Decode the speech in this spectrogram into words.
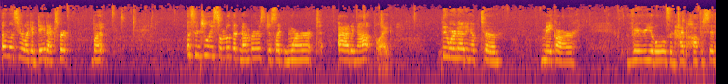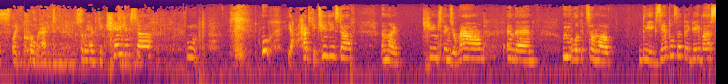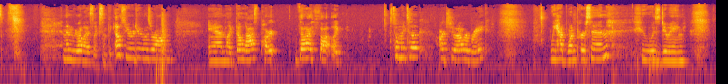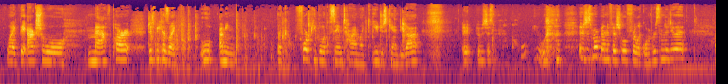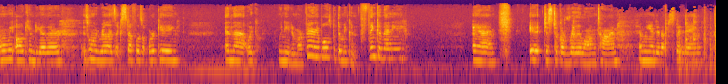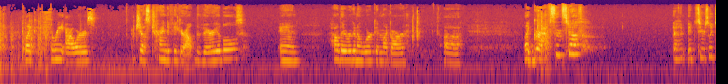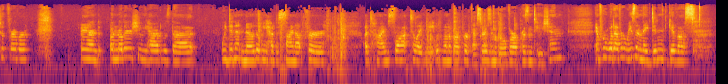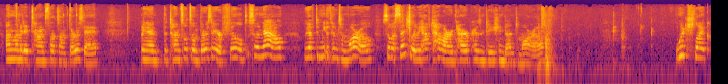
unless you're like a data expert. But essentially some of the numbers just like weren't adding up. Like they weren't adding up to make our variables and hypothesis like correct. So we had to keep changing stuff. Ooh. Yeah, had to keep changing stuff and like change things around. And then we would look at some of the examples that they gave us. And then we realized like something else we were doing was wrong. And like the last part that I thought like, so when we took our two hour break, we had one person who was doing like the actual math part just because like I mean like four people at the same time like you just can't do that. It, it was just oh, it was just more beneficial for like one person to do it. And when we all came together is when we realized like stuff wasn't working and that like we needed more variables but then we couldn't think of any. And it just took a really long time and we ended up spending like three hours just trying to figure out the variables and how they were gonna work in like our uh, like graphs and stuff. It seriously took forever. And another issue we had was that we didn't know that we had to sign up for a time slot to like meet with one of our professors and go over our presentation and for whatever reason, they didn't give us unlimited time slots on Thursday. And the time slots on Thursday are filled. So now we have to meet with him tomorrow. So essentially, we have to have our entire presentation done tomorrow. Which, like,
